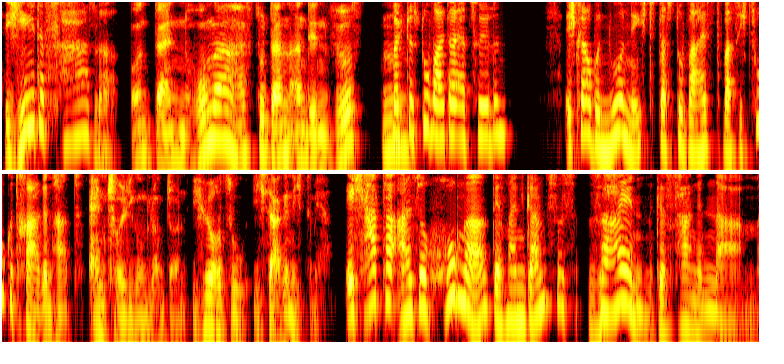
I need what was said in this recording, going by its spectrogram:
Jede Faser. Und deinen Hunger hast du dann an den Würsten. Möchtest du weiter erzählen? Ich glaube nur nicht, dass du weißt, was sich zugetragen hat. Entschuldigung, Long John. Ich höre zu. Ich sage nichts mehr. Ich hatte also Hunger, der mein ganzes Sein gefangen nahm.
